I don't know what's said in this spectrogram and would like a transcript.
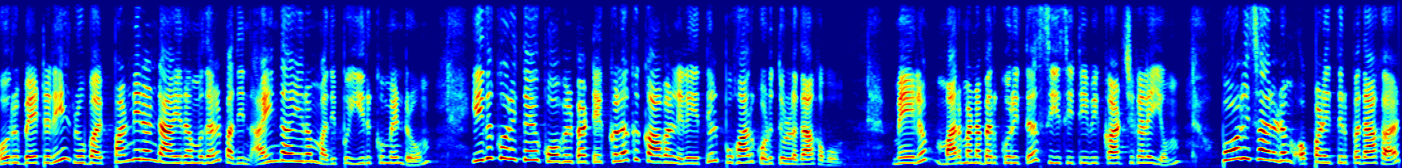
ஒரு பேட்டரி ரூபாய் பன்னிரெண்டாயிரம் முதல் பதினைந்தாயிரம் மதிப்பு இருக்கும் என்றும் இது குறித்து கோவில்பட்டி கிழக்கு காவல் நிலையத்தில் புகார் கொடுத்துள்ளதாகவும் மேலும் மர்ம நபர் குறித்த சிசிடிவி காட்சிகளையும் போலீசாரிடம் ஒப்படைத்திருப்பதாக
